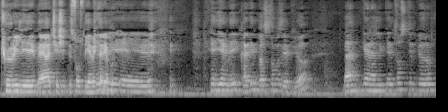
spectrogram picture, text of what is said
körili veya çeşitli soslu yemekler yapın. eee, yemeği kadim dostumuz yapıyor. Ben genellikle tost yapıyorum.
